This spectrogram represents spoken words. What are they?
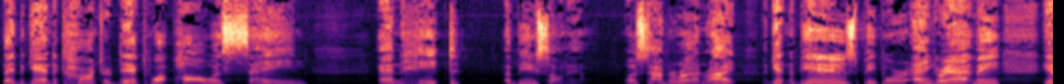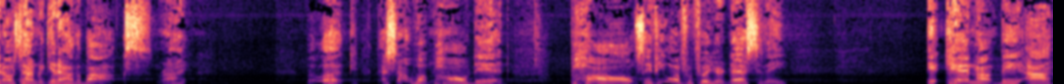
They began to contradict what Paul was saying and heaped abuse on him. Well, it's time to run, right? I'm getting abused. People are angry at me. You know, it's time to get out of the box, right? But look, that's not what Paul did. Paul, see, if you want to fulfill your destiny, it cannot be, I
